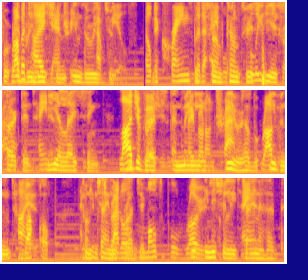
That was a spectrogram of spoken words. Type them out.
for Rubber every nation in the have region. wheels, help cranes But that are some able countries fully here started realizing Larger versions and many run on here tracks have rather even backed off from China projects. multiple rows It initially, China had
